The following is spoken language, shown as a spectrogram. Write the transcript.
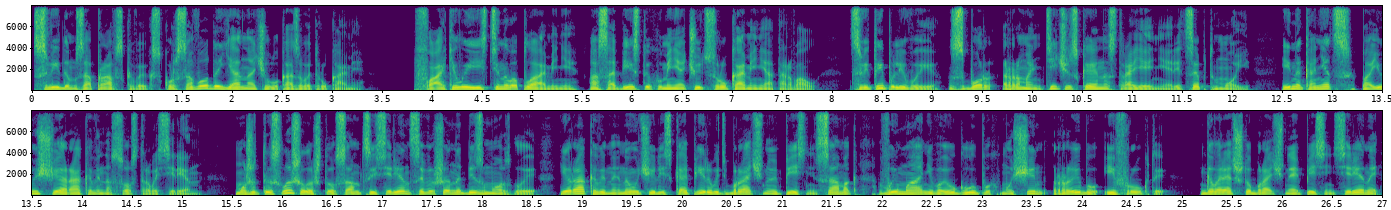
С видом заправского экскурсовода я начал указывать руками. Факелы истинного пламени. Особист их у меня чуть с руками не оторвал. Цветы полевые, сбор «Романтическое настроение», рецепт мой. И, наконец, поющая раковина с острова Сирен. Может, ты слышала, что самцы сирен совершенно безмозглые, и раковины научились копировать брачную песнь самок, выманивая у глупых мужчин рыбу и фрукты. Говорят, что брачная песнь сирены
